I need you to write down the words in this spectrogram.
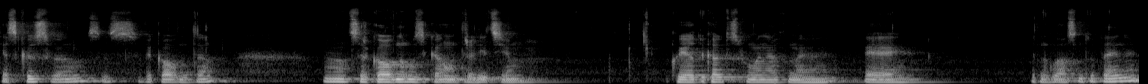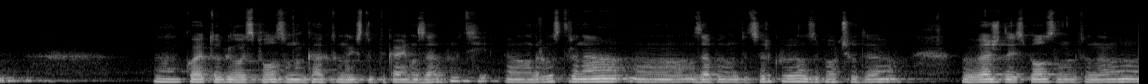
тя скъсва с вековната църковна музикална традиция, която, както споменахме, е едногласното пеене, което е било използвано както на изток, така и на запад. От друга страна, Западната църква започва да въвежда използването на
